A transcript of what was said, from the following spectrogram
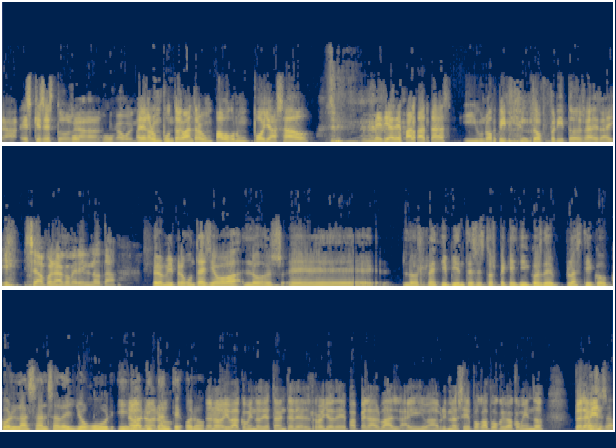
O sea, es que es esto, o sea, Oh, oh. Cago en va a llegar un punto que va a entrar un pavo con un pollo asado, media de patatas y unos pimientos fritos, ¿sabes? Ahí se va a poner a comer el nota. Pero mi pregunta es, ¿llevaba los, eh, los recipientes estos pequeñicos de plástico con la salsa de yogur y No, la no, no. picante o no? No, no, iba comiendo directamente del rollo de papel albal, ahí iba abriéndose y poco a poco iba comiendo. Pero Pues también eso,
